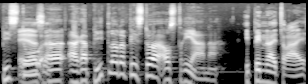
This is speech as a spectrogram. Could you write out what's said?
Bist du also. äh, ein Rapidler oder bist du ein Austrianer? Ich bin neutral.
